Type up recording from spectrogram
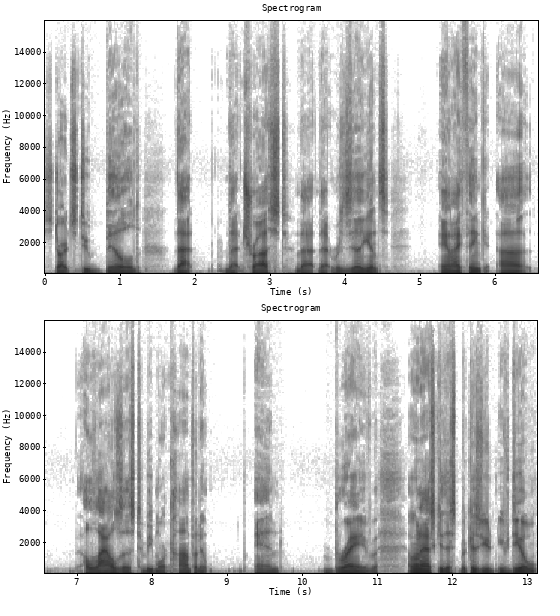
starts to build that that trust, that that resilience, and I think uh, allows us to be more confident and brave. I want to ask you this because you you deal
